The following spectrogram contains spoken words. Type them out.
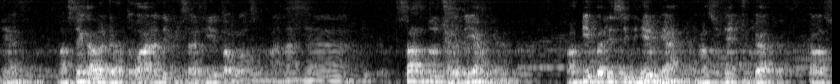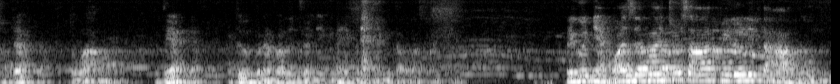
Ya, maksudnya kalau udah tua nanti bisa ditolong sama anaknya. Gitu. Salah satu tujuannya ya. Bagi ya, maksudnya juga kalau sudah tua gitu ya itu beberapa tujuan nikah yang kita ulas lagi berikutnya wazawaju sahabilul ta'awun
